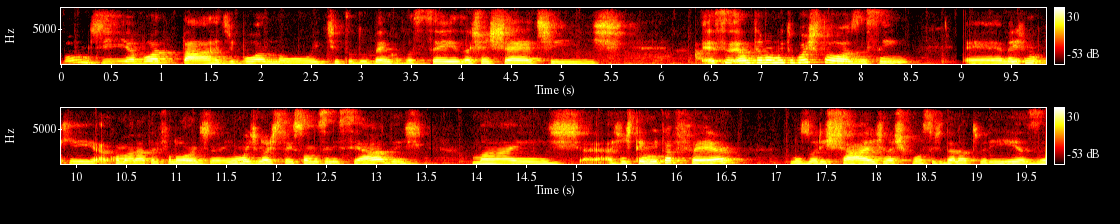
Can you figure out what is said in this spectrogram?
Bom dia, boa tarde, boa noite, tudo bem com vocês, as chanchetes? Esse é um tema muito gostoso, assim. É, mesmo que, como a Nathalie falou antes, né, nenhuma de nós três somos iniciadas, mas a gente tem muita fé nos orixás, nas forças da natureza,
